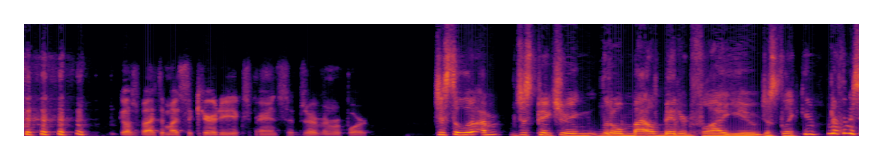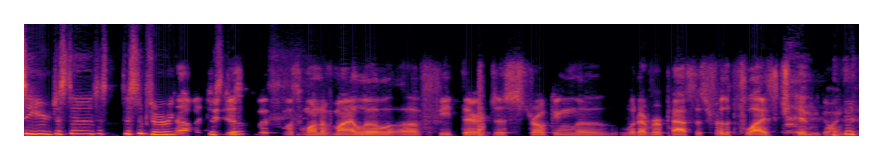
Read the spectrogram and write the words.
Goes back to my security experience. Observe and report. Just a little. I'm just picturing little mild mannered fly you, just like you know, nothing to see here, just uh, just just observing. No, but Just, just with, with one of my little uh, feet there, just stroking the whatever passes for the fly's chin, going.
